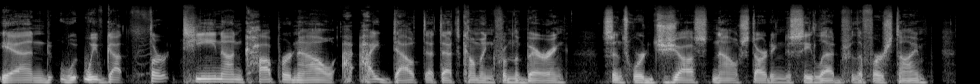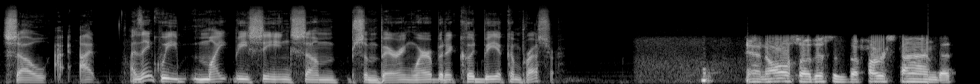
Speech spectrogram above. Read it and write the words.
And we've got 13 on copper now. I, I doubt that that's coming from the bearing, since we're just now starting to see lead for the first time. So I, I, I think we might be seeing some some bearing wear, but it could be a compressor. And also, this is the first time that,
